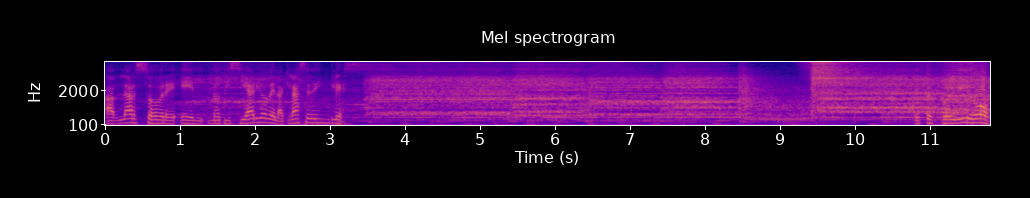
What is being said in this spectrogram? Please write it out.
hablar sobre el noticiario de la clase de inglés. esto es prohibido.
